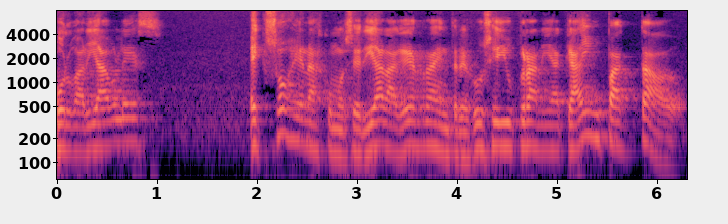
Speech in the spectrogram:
por variables exógenas como sería la guerra entre Rusia y Ucrania, que ha impactado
